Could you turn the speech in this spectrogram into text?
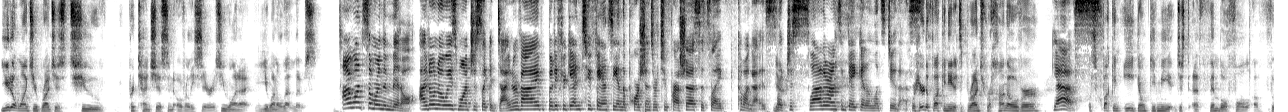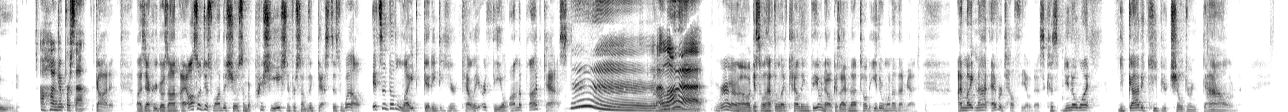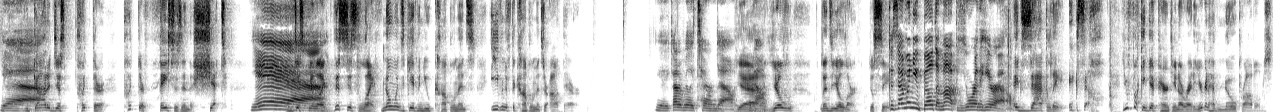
You don't want your brunches too pretentious and overly serious. You want to you want to let loose. I want somewhere in the middle. I don't always want just like a diner vibe, but if you're getting too fancy and the portions are too precious, it's like, come on, guys. Yeah. Like, just slather on some bacon and let's do this. We're here to fucking eat. It's brunch. We're hungover. Yes. Let's fucking eat. Don't give me just a thimble full of food. A hundred percent. Got it. Uh, Zachary goes on. I also just wanted to show some appreciation for some of the guests as well. It's a delight getting to hear Kelly or Theo on the podcast. Hmm. I love it. Well, I guess we'll have to let Kelly and Theo know because I have not told either one of them yet. I might not ever tell Theo this because you know what? You got to keep your children down. Yeah. You got to just put their put their faces in the shit yeah. and just be like, "This is life. No one's giving you compliments, even if the compliments are out there." yeah, you got to really tear them down. Yeah, you'll, Lindsay, you'll learn. You'll see. Because then when you build them up, you're the hero. Exactly. Exa- oh, You fucking get parenting already. You're going to have no problems.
